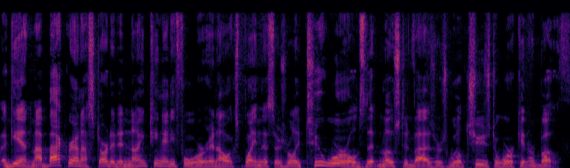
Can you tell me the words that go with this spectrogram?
again, my background, I started in 1984, and I'll explain this. There's really two worlds that most advisors will choose to work in or both.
